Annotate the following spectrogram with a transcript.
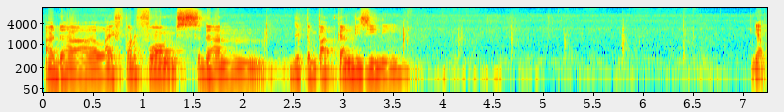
ada live performs dan ditempatkan di sini. Yap.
